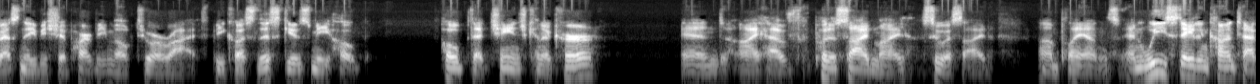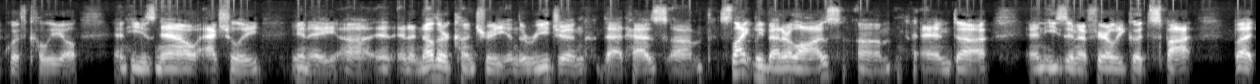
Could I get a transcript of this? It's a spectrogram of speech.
US Navy ship Harvey Milk to arrive because this gives me hope hope that change can occur. And I have put aside my suicide um, plans. And we stayed in contact with Khalil, and he is now actually in a uh, in, in, another country in the region that has um, slightly better laws, um, and uh, and he's in a fairly good spot. But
